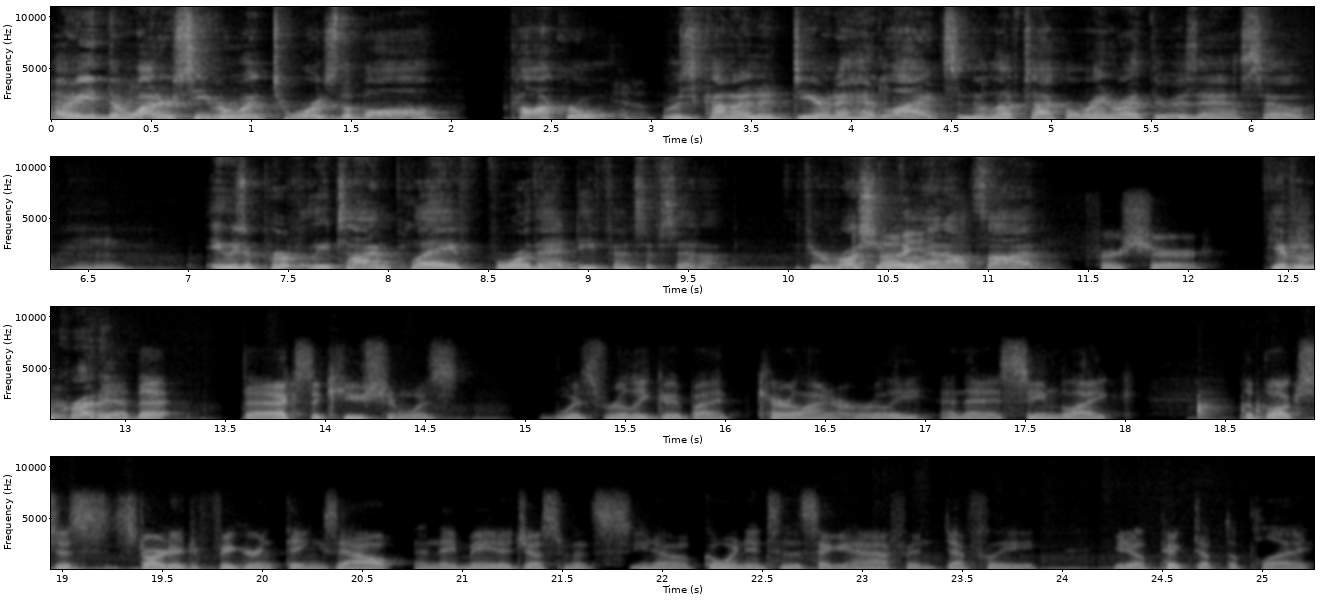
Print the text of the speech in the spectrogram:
I mean, the wide receiver went towards the ball. Cockrell Yeah. was kind of in a deer in the headlights, and the left tackle ran right through his ass. So Mhm. It was a perfectly timed play for that defensive setup. If you're rushing Oh, from yeah. that outside, for sure. Give for him sure. credit. Yeah, that the execution was was really good by Carolina early, and then it seemed like the Bucs just started figuring things out, and they made adjustments, you know, going into the second half, and definitely, you know, picked up the play.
